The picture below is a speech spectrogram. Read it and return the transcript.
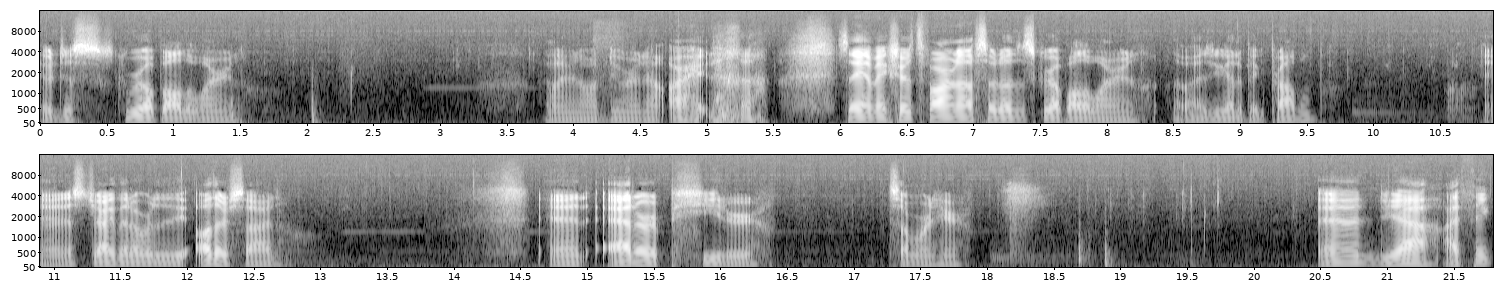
it would just screw up all the wiring. I don't even know what I'm doing right now. Alright. so yeah, make sure it's far enough so it doesn't screw up all the wiring. Otherwise you got a big problem. And just drag that over to the other side. And add a repeater somewhere in here. And yeah, I think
